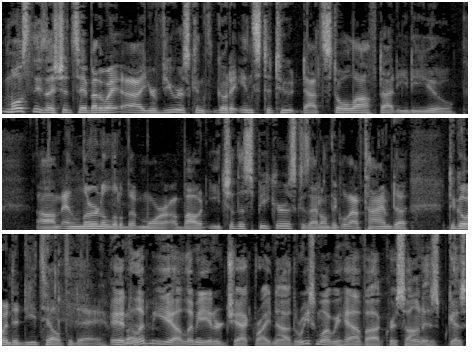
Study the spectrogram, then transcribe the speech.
most of these, I should say, by the way, uh, your viewers can go to institute.stolaf.edu um, and learn a little bit more about each of the speakers because I don't think we'll have time to, to go into detail today. And but, let me uh, let me interject right now. The reason why we have uh, Chris on is because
